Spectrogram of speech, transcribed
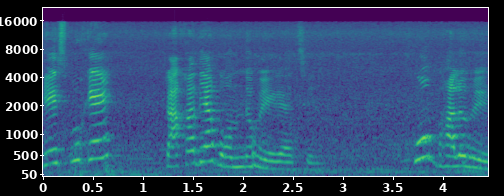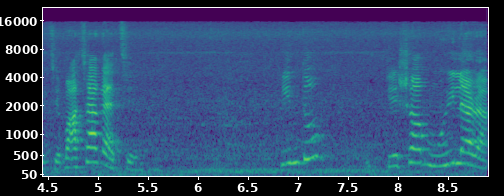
ফেসবুকে টাকা দেওয়া বন্ধ হয়ে গেছে। খুব ভালো হয়েছে, বাঁচা গেছে। কিন্তু যেসব মহিলারা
